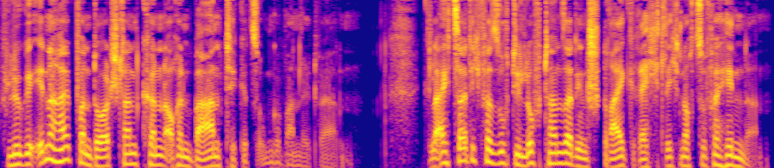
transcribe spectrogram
Flüge innerhalb von Deutschland können auch in Bahntickets umgewandelt werden. Gleichzeitig versucht die Lufthansa den Streik rechtlich noch zu verhindern.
